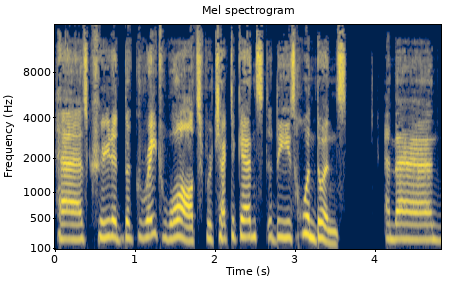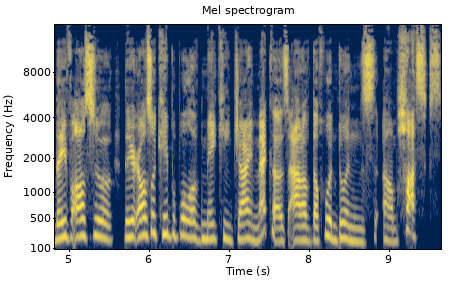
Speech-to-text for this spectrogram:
has created the Great Wall to protect against these Hunduns. And then they've also they're also capable of making giant mechas out of the Hundun's um, husks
